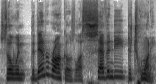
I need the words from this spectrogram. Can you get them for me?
So when the Denver Broncos lost 70 to 20,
